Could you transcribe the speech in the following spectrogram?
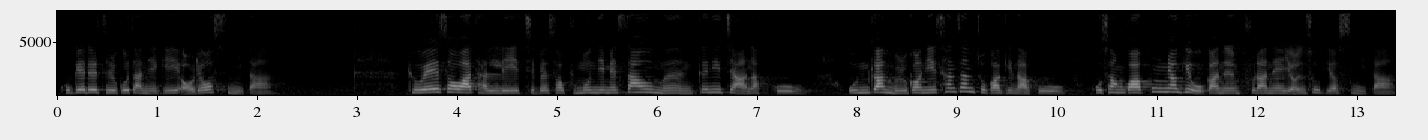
고개를 들고 다니기 어려웠습니다. 교회에서와 달리 집에서 부모님의 싸움은 끊이지 않았고 온갖 물건이 산산조각이 나고 고성과 폭력이 오가는 불안의 연속이었습니다.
